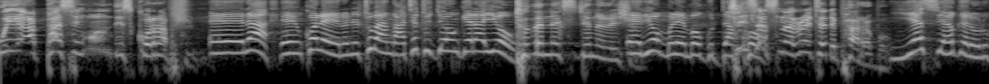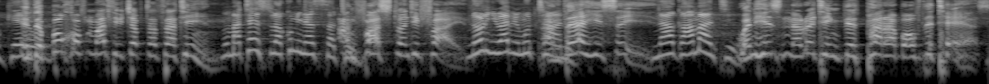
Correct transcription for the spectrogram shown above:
we are passing on this corruption era enkola eno ne tuba nga ate to the next generation. eri omulembe oguddako Jesus narrated a parable. In the book of Matthew, chapter 13, mu mateyo sula 13 and verse 25. n'olunyiri lwa 25 And there he says, when he's narrating the parable of the tares,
